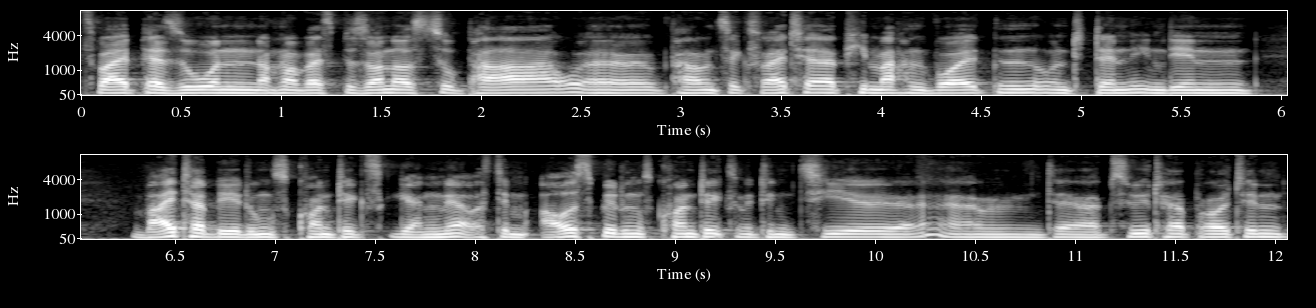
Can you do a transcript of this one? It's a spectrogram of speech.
zwei Personen nochmal was Besonderes zu Paar, äh, Paar- und Sexualtherapie machen wollten und dann in den Weiterbildungskontext gegangen, ne? aus dem Ausbildungskontext mit dem Ziel ähm, der Psychotherapeutin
